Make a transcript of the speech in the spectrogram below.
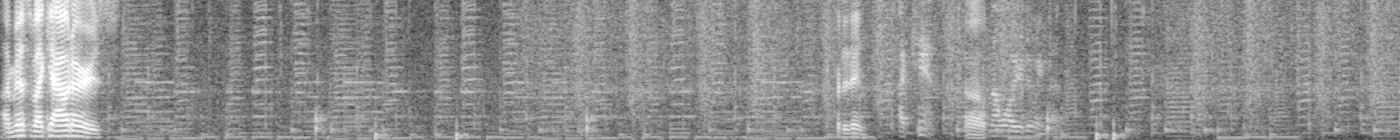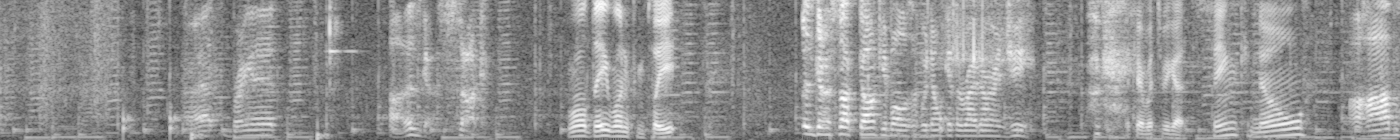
I missed my counters! Put it in. I can't. Oh. Not while you're doing that. Alright, bring it. Oh, this is gonna suck. Well, day one complete. This is gonna suck donkey balls if we don't get the right RNG. Okay. Okay, what do we got? Sink? No. A hob.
